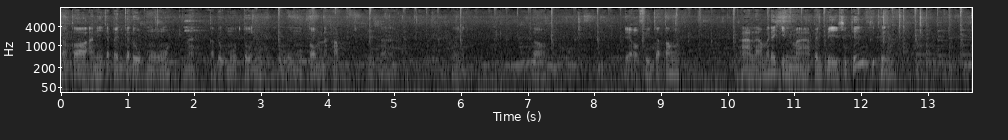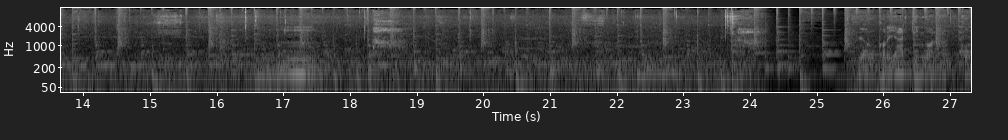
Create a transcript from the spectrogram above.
แล้วก็อันนี้จะเป็นกระดูกหมูนะกระดูกหมูตุน๋นกระดูกหมูต้มนะครับนี่ก็เดี๋ยวฟิวจะต้องทานแล้วไม่ได้กินมาเป็นปีคิดถึงคิดถึง เดี๋ยวขออนุญาตกินก่อนนะครับ คง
